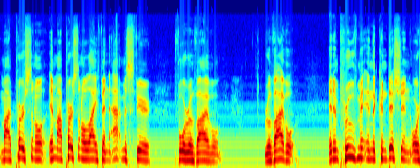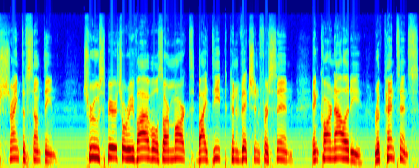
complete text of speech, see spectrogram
my personal, in my personal life, an atmosphere for revival. Revival, an improvement in the condition or strength of something. True spiritual revivals are marked by deep conviction for sin and carnality, repentance,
